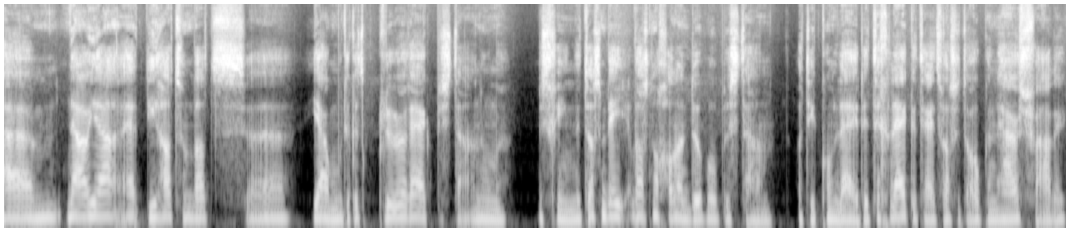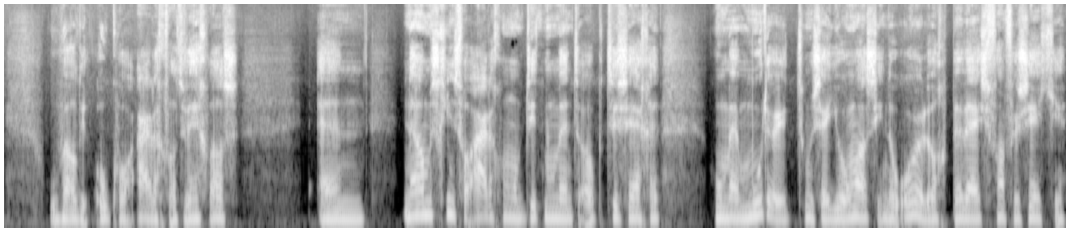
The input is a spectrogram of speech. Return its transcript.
Um, nou ja, die had een wat, uh, ja, moet ik het kleurrijk bestaan noemen? Misschien. Het was, een beetje, was nogal een dubbel bestaan wat hij kon leiden. Tegelijkertijd was het ook een huisvader, hoewel die ook wel aardig wat weg was. En nou, misschien is het wel aardig om op dit moment ook te zeggen hoe mijn moeder, toen zij jong was in de oorlog, bij wijze van verzetje,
